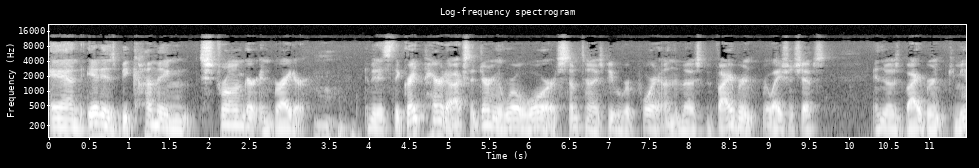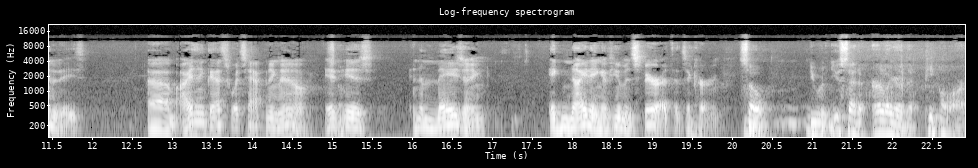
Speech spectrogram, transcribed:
And it is becoming stronger and brighter. Mm-hmm. I mean, it's the great paradox that during the world wars, sometimes people report on the most vibrant relationships in the most vibrant communities. Um, I think that's what's happening now. It is an amazing igniting of human spirit that's occurring. So you were- you said earlier that people are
